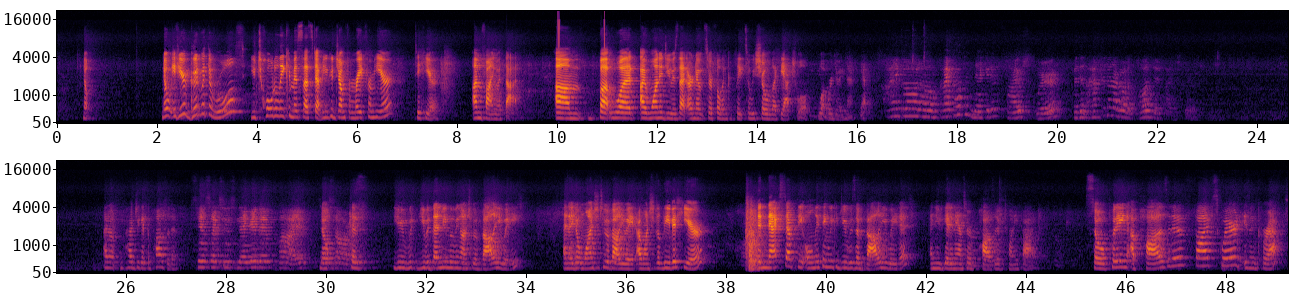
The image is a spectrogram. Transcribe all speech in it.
No, if you're good with the rules, you totally can miss that step. You could jump from right from here to here. I'm fine with that. Um, but what I want to do is that our notes are full and complete, so we show like the actual, what we're doing there. Yeah. I got, um, I got the negative five squared, but then after that I got a positive five squared. I don't, how'd you get the positive? Since like, since negative five. No, since our- Because you would, you would then be moving on to evaluate. And I don't want you to evaluate, I want you to leave it here. The next step, the only thing we could do was evaluate it, and you'd get an answer of positive twenty-five. So putting a positive five squared is incorrect.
